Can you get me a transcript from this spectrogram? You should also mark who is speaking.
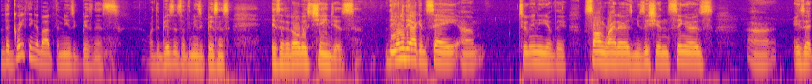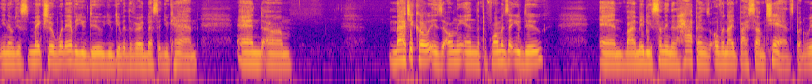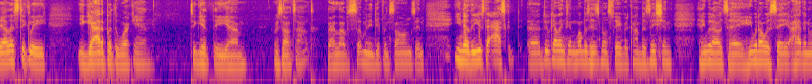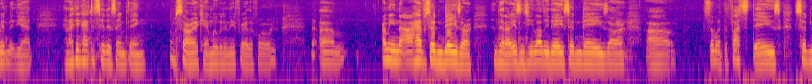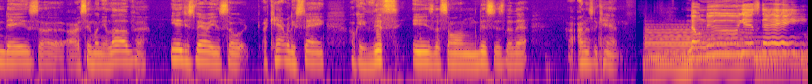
Speaker 1: The great thing about the music business, or the business of the music business, is that it always changes. The only thing I can say um, to any of the songwriters, musicians, singers, uh, is that you know just make sure whatever you do, you give it the very best that you can, and um, magical is only in the performance that you do and by maybe something that happens overnight by some chance. But realistically, you got to put the work in to get the um, results out. I love so many different songs, and you know they used to ask uh, Duke Ellington what was his most favorite composition, and he would always say he would always say I haven't written it yet, and I think I have to say the same thing. I'm sorry I can't move it any further forward. Um, I mean, I have certain days are that are isn't she lovely days. Certain days are uh, so what the fuss days. Certain days uh, are send one your love. Uh, it just varies. So I can't really say, okay, this is the song. This is the that. I honestly can't. No New Year's Day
